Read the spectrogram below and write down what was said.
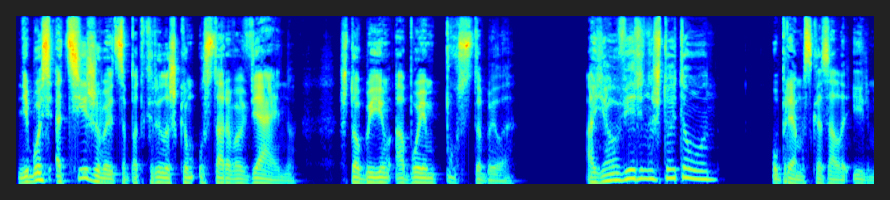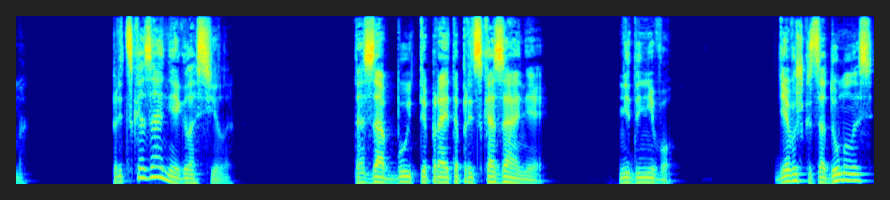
Небось, отсиживается под крылышком у старого Вяйну, чтобы им обоим пусто было. «А я уверена, что это он», — упрямо сказала Ильма. «Предсказание гласило». «Да забудь ты про это предсказание. Не до него». Девушка задумалась,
